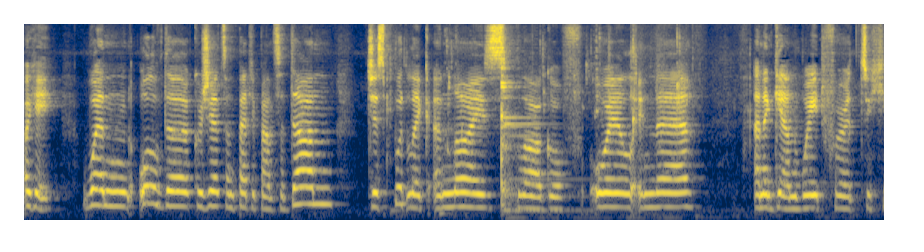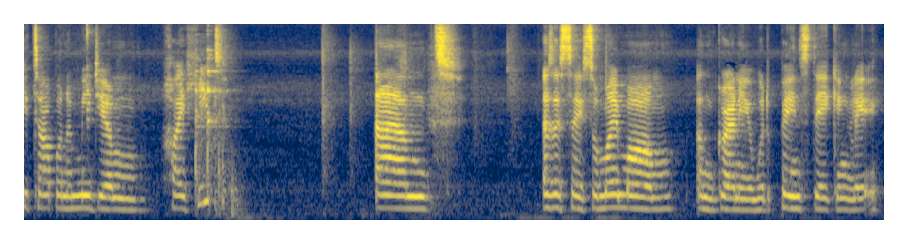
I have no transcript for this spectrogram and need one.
Okay, when all of the courgettes and patty pans are done, just put like a nice glug of oil in there. And again, wait for it to heat up on a medium high heat. And as I say, so my mom and granny would painstakingly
